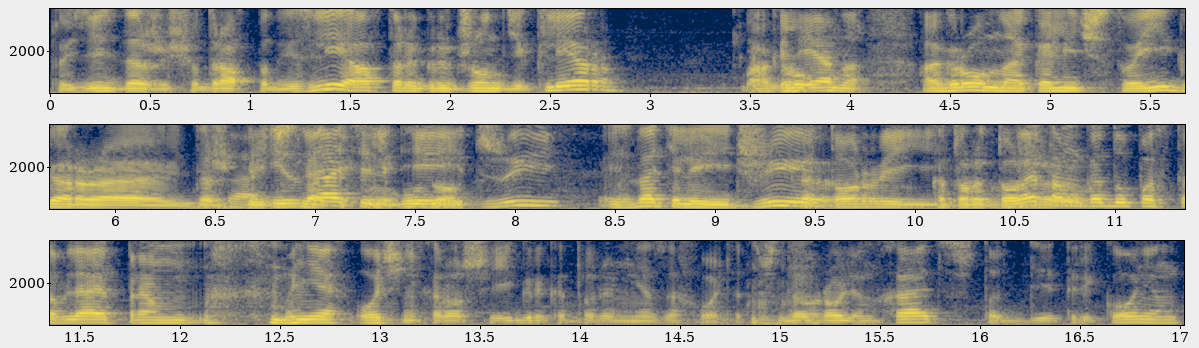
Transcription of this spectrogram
То есть здесь даже еще драфт подвезли. Автор игры Джон Диклер, Огромное, огромное количество игр, э, даже да, перечислять их не буду. AG, Издатель AG, который, который тоже... в этом году поставляет прям мне очень хорошие игры, которые мне заходят. Угу. Что Rolling Heights, что Dietrich Конинг.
